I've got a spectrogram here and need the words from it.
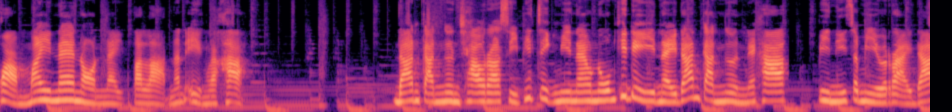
ความไม่แน่นอนในตลาดนั่นเองละค่ะด้านการเงินชาวราศีพิจิกมีแนวโน้มที่ดีในด้านการเงินนะคะ ปีนี้จะมีรายได้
